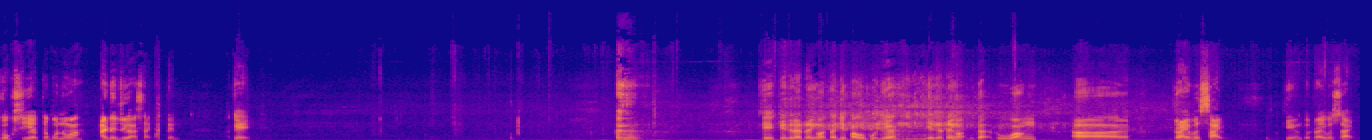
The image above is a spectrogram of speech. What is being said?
Voxy ataupun Noah ada juga side curtain. Okey. Okey, kita dah tengok tadi power put dia. Kita tengok dekat ruang uh, driver side. Okey, untuk driver side.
